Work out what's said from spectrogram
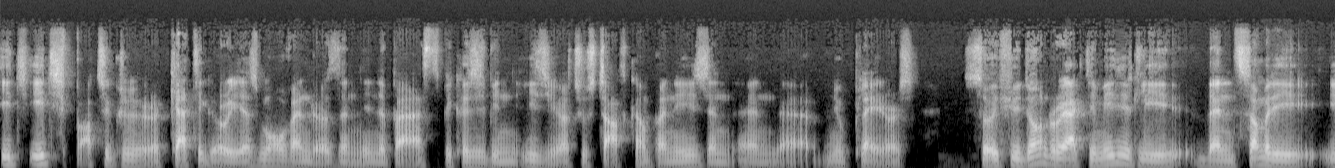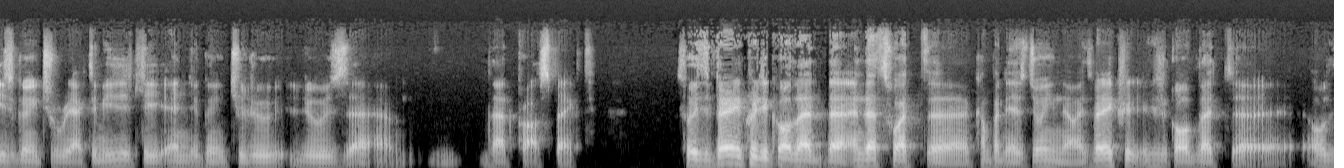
Each each particular category has more vendors than in the past because it's been easier to start companies and and uh, new players. So if you don't react immediately then somebody is going to react immediately and you're going to lo- lose um, that prospect. So it's very critical that and that's what the company is doing now. It's very critical that uh, all,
